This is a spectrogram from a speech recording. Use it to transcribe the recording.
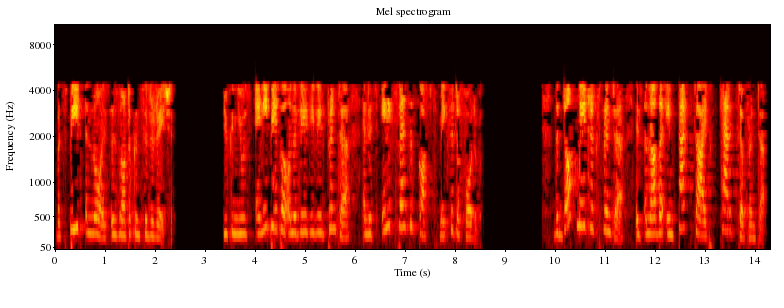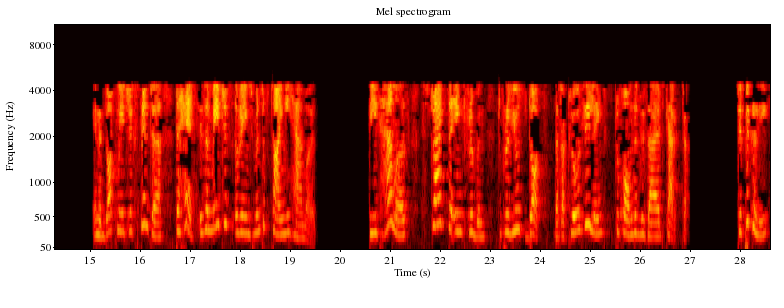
but speed and noise is not a consideration. You can use any paper on a daisy wheel printer and its inexpensive cost makes it affordable. The dot matrix printer is another impact type character printer. In a dot matrix printer, the head is a matrix arrangement of tiny hammers. These hammers strike the ink ribbon to produce dots that are closely linked to form the desired character. Typically,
